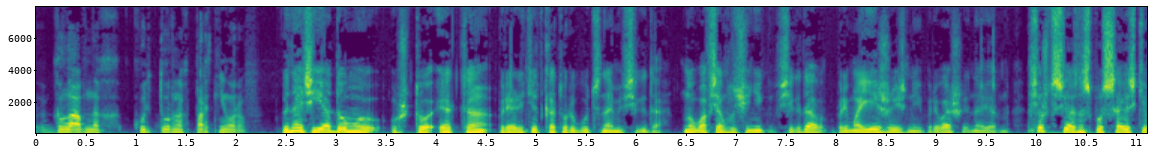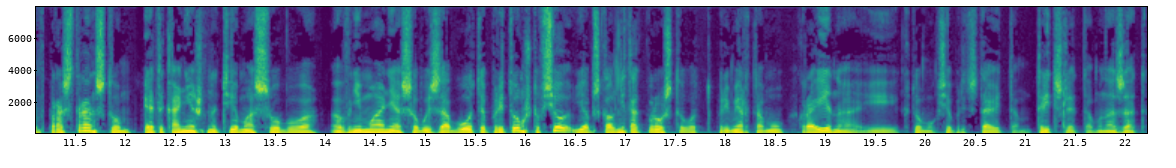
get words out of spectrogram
главных культурных партнеров Вы знаете, я думаю, что это приоритет, который будет с нами всегда. Ну, во всяком случае, не всегда при моей жизни и при вашей, наверное. Все, что связано с постсоветским пространством, это, конечно, тема особого внимания, особой заботы, при том, что все, я бы сказал, не так просто. Вот пример тому Украина, и кто мог себе представить там 30 лет тому назад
